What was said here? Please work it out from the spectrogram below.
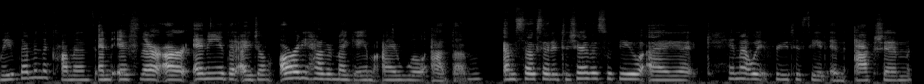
leave them in the comments, and if there are any that I don't already have in my game, I will add them. I'm so excited to share this with you. I cannot wait for you to see it in action.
